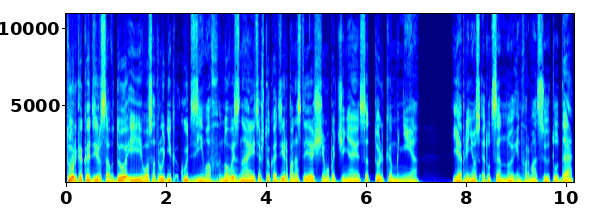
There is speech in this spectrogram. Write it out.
«Только Кадир Савдо и его сотрудник Кудзимов, но вы знаете, что Кадир по-настоящему подчиняется только мне. Я принес эту ценную информацию туда,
